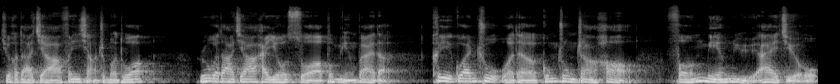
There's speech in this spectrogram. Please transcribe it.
就和大家分享这么多。如果大家还有所不明白的，可以关注我的公众账号“冯明宇艾灸”，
